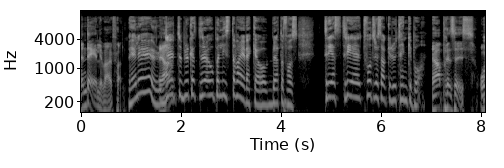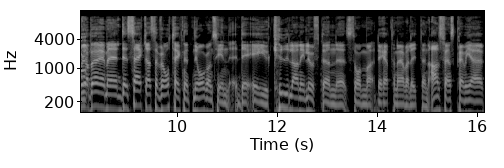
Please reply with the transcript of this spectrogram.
en del i varje fall. Eller hur? Ja. Du, du brukar dra ihop en lista varje vecka och berätta för oss tre, tre, två, tre saker du tänker på. Ja, precis. Och jag börjar med det säkraste vårtecknet någonsin. Det är ju kulan i luften eh, som det hette när jag var liten. Allsvensk premiär,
